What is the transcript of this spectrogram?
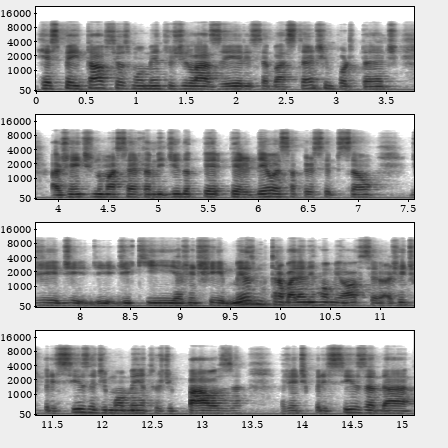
respeitar os seus momentos de lazer, isso é bastante importante. A gente, numa certa medida, per perdeu essa percepção de, de, de, de, que a gente, mesmo trabalhando em home office, a gente precisa de momentos de pausa, a gente precisa da,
